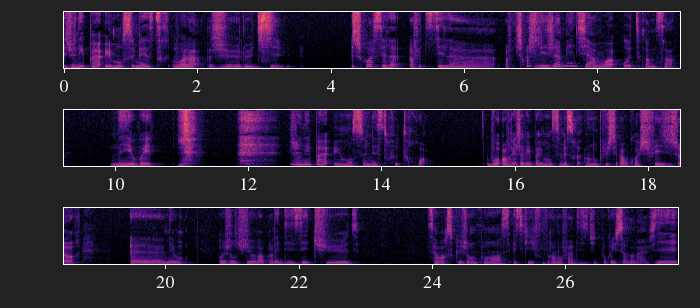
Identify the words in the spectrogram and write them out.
je n'ai pas eu mon semestre. Voilà, je le dis. Je crois que c'est la. En fait, c'est la. En fait, je crois que je l'ai jamais dit à voix haute comme ça. Mais ouais. Je, n'ai pas eu mon semestre 3. Bon, en vrai, j'avais pas eu mon semestre 1 non plus. Je sais pas pourquoi je fais genre. Euh, mais bon. Aujourd'hui, on va parler des études. Savoir ce que j'en pense. Est-ce qu'il faut vraiment faire des études pour réussir dans la vie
